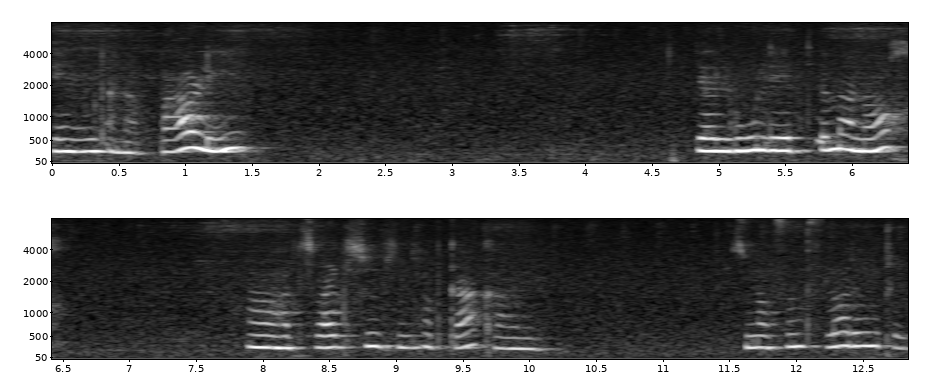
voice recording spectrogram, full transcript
Nimmt einer Barley. Der Lu lebt immer noch. Ah, hat zwei Cubes und ich habe gar keinen. Es sind noch fünf Leute übrig.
